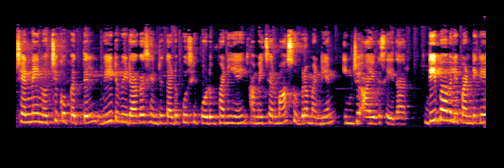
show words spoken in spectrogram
சென்னை நொச்சிக்குப்பத்தில் வீடு வீடாக சென்று தடுப்பூசி போடும் பணியை அமைச்சர் மா. சுப்பிரமணியன் இன்று ஆய்வு செய்தார். தீபாவளி பண்டிகை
